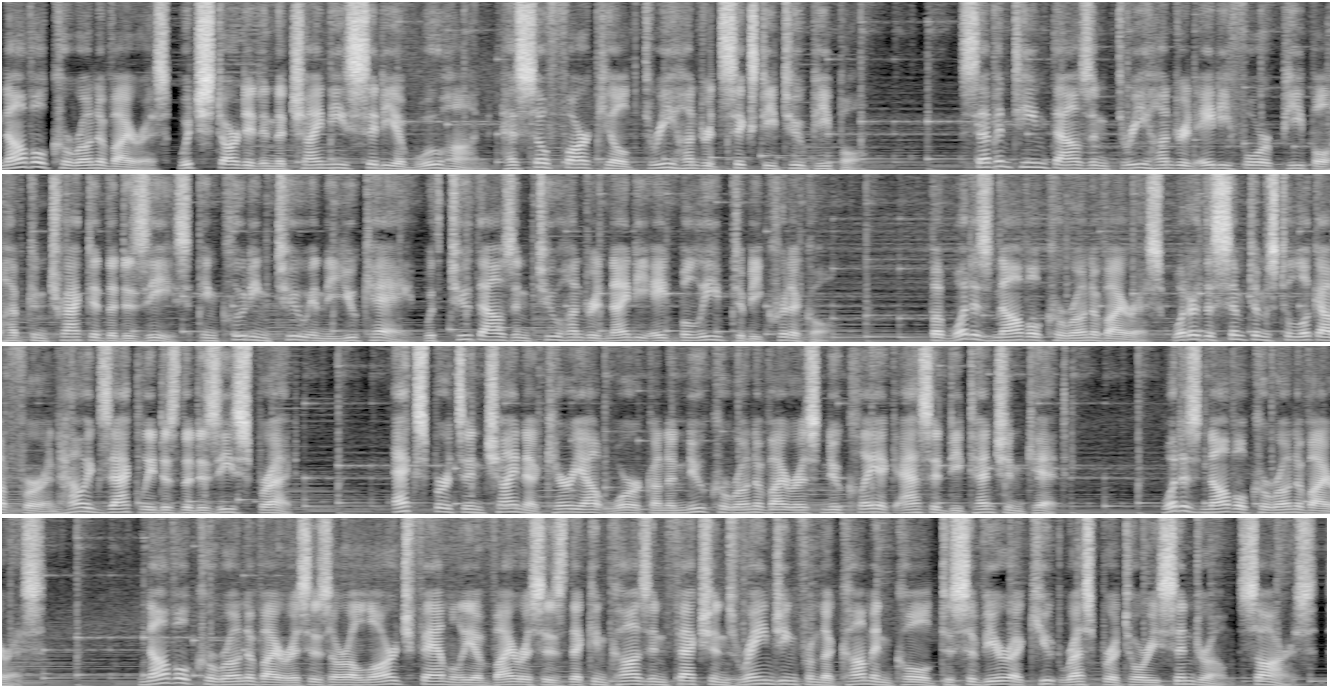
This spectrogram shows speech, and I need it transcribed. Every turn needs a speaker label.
Speaker 1: Novel coronavirus, which started in the Chinese city of Wuhan, has so far killed 362 people. 17,384 people have contracted the disease, including two in the UK, with 2,298 believed to be critical. But what is novel coronavirus, what are the symptoms to look out for and how exactly does the disease spread? Experts in China carry out work on a new coronavirus nucleic acid detection kit. What is novel coronavirus? Novel coronaviruses are a large family of viruses that can cause infections ranging from the common cold to severe acute respiratory syndrome SARS.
